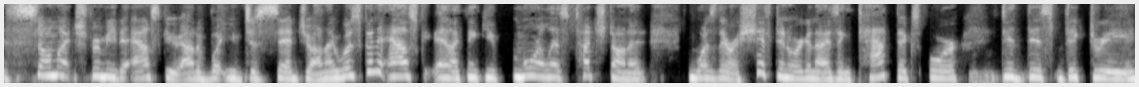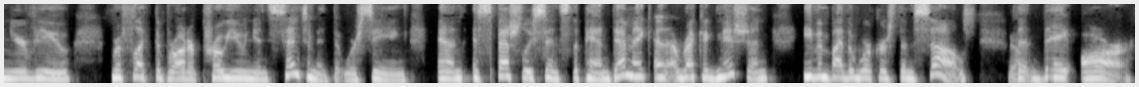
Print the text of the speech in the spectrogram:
so much for me to ask you out of what you've just said, John. I was going to ask, and I think you more or less touched on it. Was there a shift in organizing tactics, or mm-hmm. did this victory, in your view, reflect the broader pro union sentiment that we're seeing? And especially since the pandemic and a recognition, even by the workers themselves, yeah. that they are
